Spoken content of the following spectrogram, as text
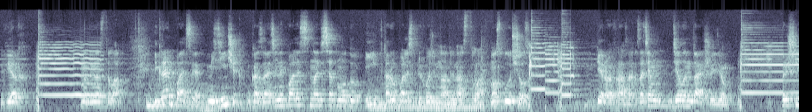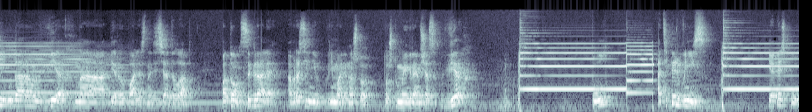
вверх на 12 лад. Играем пальцы. Мизинчик, указательный палец на 10 ладу и второй палец приходим на 12 лад. У нас получилось. Первая фраза. Затем делаем дальше, идем. Пришли ударом вверх на первый палец на 10 лад. Потом сыграли, обратите внимание на что? То, что мы играем сейчас вверх, пул, а теперь вниз. И опять пул.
